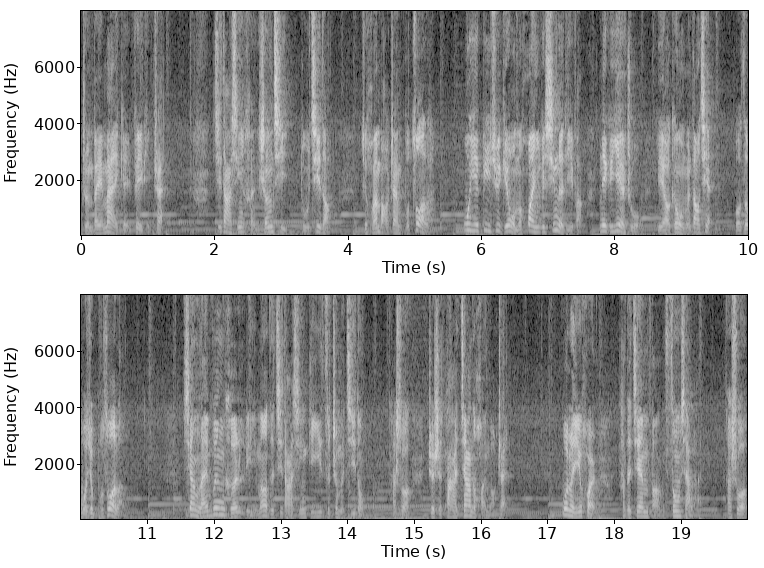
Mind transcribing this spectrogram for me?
准备卖给废品站。季大兴很生气，赌气道：“这环保站不做了，物业必须给我们换一个新的地方，那个业主也要跟我们道歉，否则我就不做了。”向来温和礼貌的季大兴第一次这么激动，他说：“这是大家的环保站。”过了一会儿，他的肩膀松下来，他说：“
